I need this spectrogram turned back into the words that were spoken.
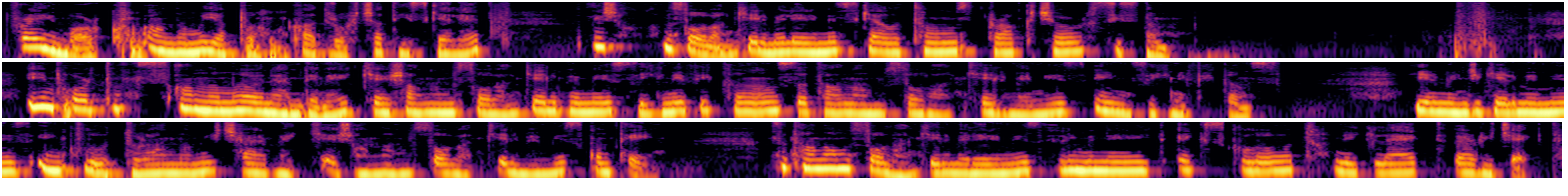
Framework anlamı yapı, kadro, çatı, iskelet. Eş anlamlısı olan kelimelerimiz skeleton, structure, system. Importance anlamı önem demek. Eş anlamlısı olan kelimemiz significance, zıt anlamlısı olan kelimemiz insignificance. 20. kelimemiz include'dur anlamı içermek. Eş anlamlısı olan kelimemiz contain. Zıt anlamlısı olan kelimelerimiz eliminate, exclude, neglect ve reject.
